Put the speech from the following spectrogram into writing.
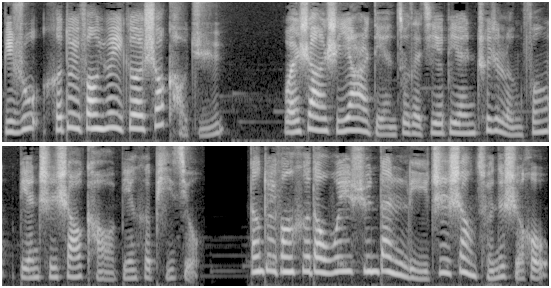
比如和对方约一个烧烤局，晚上十一二点坐在街边吹着冷风，边吃烧烤边喝啤酒。当对方喝到微醺但理智尚存的时候，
